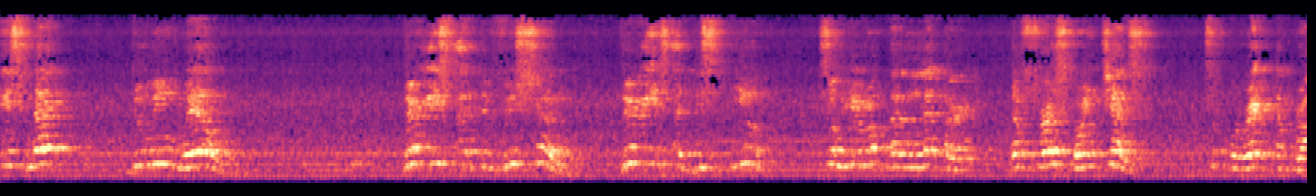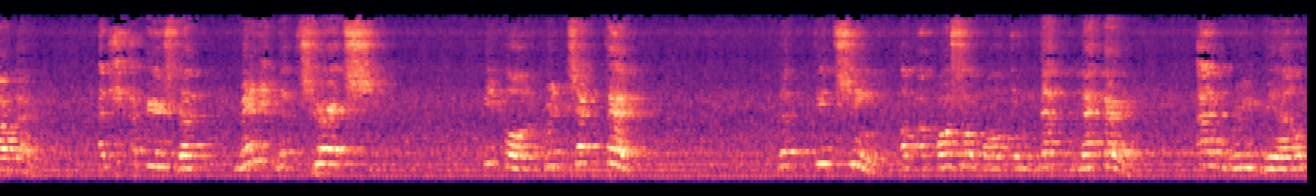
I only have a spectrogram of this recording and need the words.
is not doing well. There is a division. There is a dispute. So he wrote the letter, the first Corinthians, to correct the problem. And it appears that many of the church people rejected the teaching of Apostle Paul in that letter and revealed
